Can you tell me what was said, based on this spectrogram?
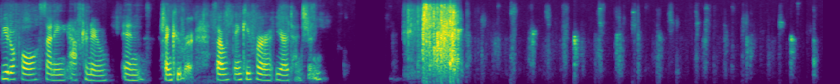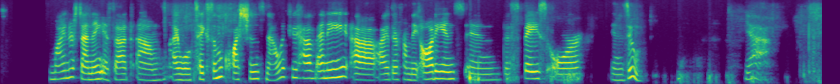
beautiful sunny afternoon in Vancouver. So thank you for your attention. my understanding is that um, I will take some questions now if you have any, uh, either from the audience in the space or in Zoom. Yeah. I've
